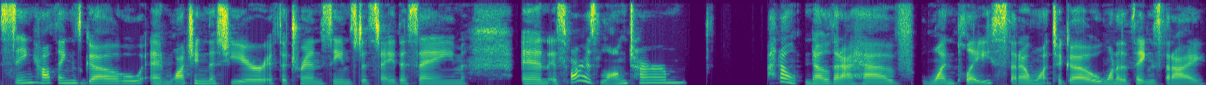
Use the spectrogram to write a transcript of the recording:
seeing how things go and watching this year if the trend seems to stay the same. And as far as long term, I don't know that I have one place that I want to go. One of the things that I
